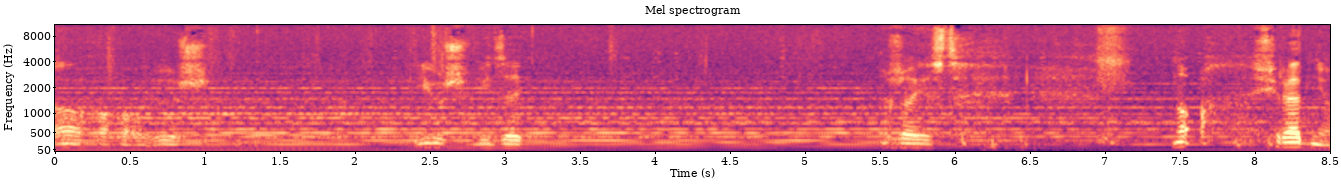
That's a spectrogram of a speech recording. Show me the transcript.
Oho, już. Już widzę że jest No, średnio.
